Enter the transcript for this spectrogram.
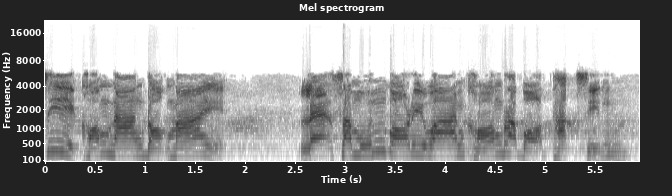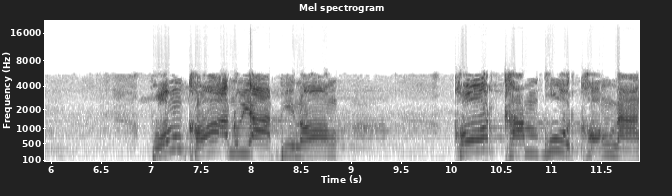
ซีของนางดอกไม้ และสมุนบริวารของระบอบทักษิณ ผมขออนุญาตพี่น้อง โค้ดคำพูดของนาง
